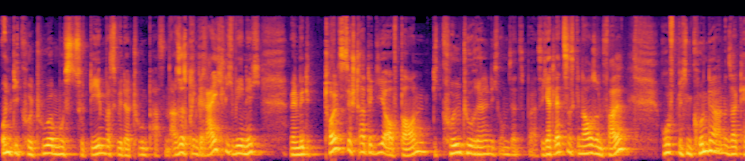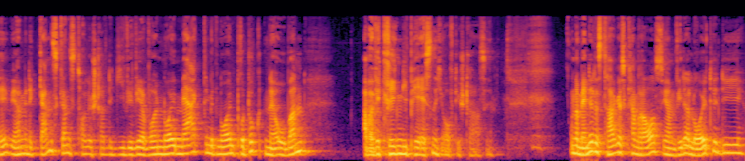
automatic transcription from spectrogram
und die Kultur muss zu dem, was wir da tun, passen. Also es bringt reichlich wenig, wenn wir die tollste Strategie aufbauen, die kulturell nicht umsetzbar ist. Ich hatte letztens genauso einen Fall, ruft mich ein Kunde an und sagt, hey, wir haben eine ganz, ganz tolle Strategie, wir wollen neue Märkte mit neuen Produkten erobern, aber wir kriegen die PS nicht auf die Straße. Und am Ende des Tages kam raus, sie haben weder Leute, die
